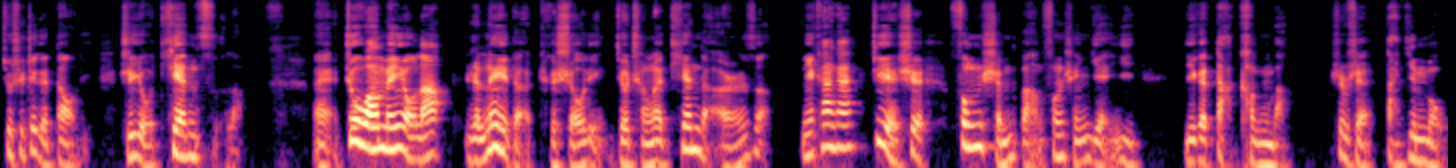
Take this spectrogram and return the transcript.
就是这个道理，只有天子了。哎，纣王没有了，人类的这个首领就成了天的儿子。你看看，这也是《封神榜》《封神演义》一个大坑吧？是不是大阴谋？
